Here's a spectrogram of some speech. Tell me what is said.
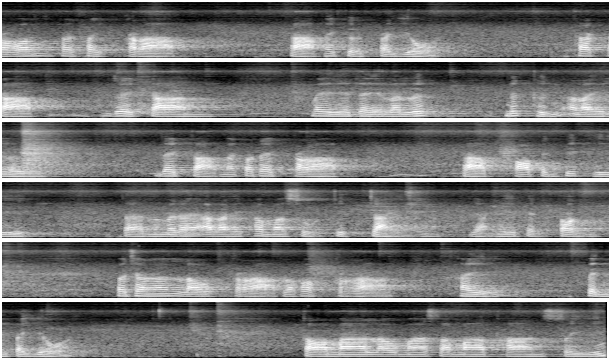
ร้อนค่อยๆกราบ กราบให้เกิดประโยชน์ ถ้ากราบด้วยการไม่ได้ระลึกนึกถึงอะไรเลย ได้กราบนั้นก็ได้กราบกราบพอเป็นพิธี แต่มันไม่ได้อะไรเข้ามาสู่จิตใจนะอย่างนี้เป็นต้น เพราะฉะนั้นเรากราบแล้วก็กราบให้เป็นประโยชน์ ต่อมาเรามาสมาทานศีล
